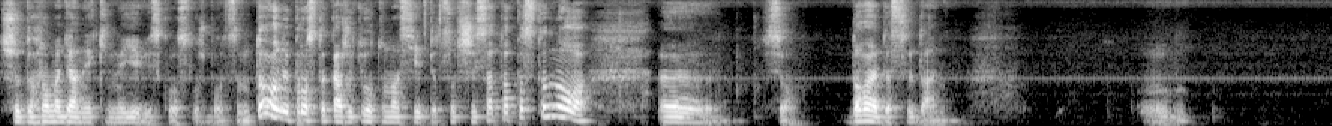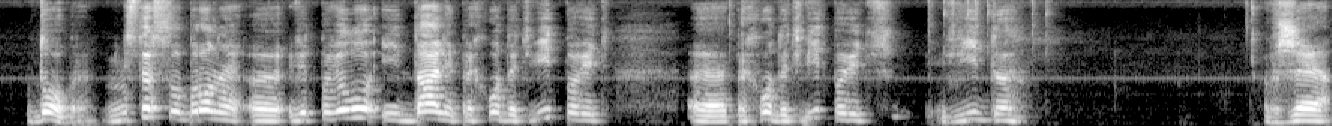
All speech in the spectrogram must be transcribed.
щодо громадян, які не є військовослужбовцями, то вони просто кажуть, от у нас є 560 постанова, е, все, давай до свидання. Добре, Міністерство оборони е, відповіло і далі приходить відповідь. Е, приходить відповідь від вже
